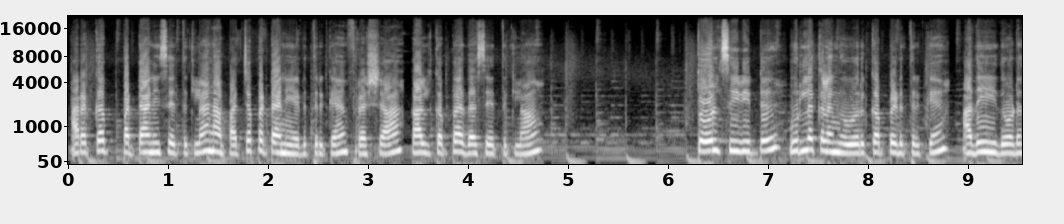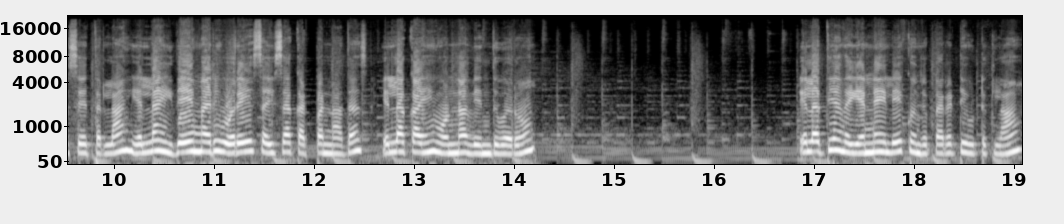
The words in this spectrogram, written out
அரை கப் பட்டாணி சேர்த்துக்கலாம். நான் பச்சை பட்டாணி எடுத்திருக்கேன். ஃப்ரெஷ்ஷாக கால் கப் அதை சேர்த்துக்கலாம். தோல் சீவிட்டு உருளைக்கிழங்கு ஒரு கப் எடுத்திருக்கேன். அதையும் இதோட சேர்த்துடலாம். எல்லாம் இதே மாதிரி ஒரே சைஸாக கட் பண்ணாதான் எல்லா காயும் ஒன்றா வெந்து வரும். எல்லாத்தையும் அந்த எண்ணெயிலே கொஞ்சம் பெரட்டி விட்டுக்கலாம்.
